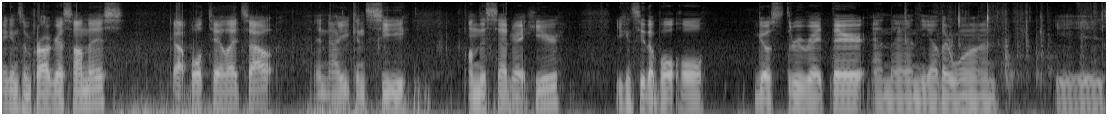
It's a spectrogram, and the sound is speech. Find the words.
Making some progress on this. Got both taillights out and now you can see on this side right here you can see the bolt hole goes through right there and then the other one is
